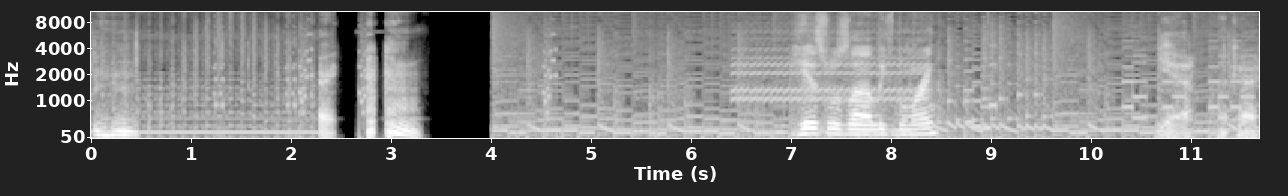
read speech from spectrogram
Mm-hmm. Alright. His was uh, Leaf Boomerang. Yeah, okay.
